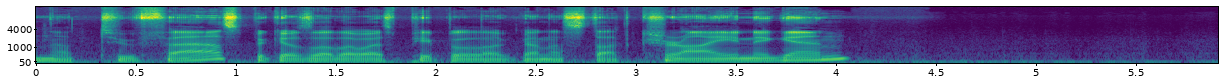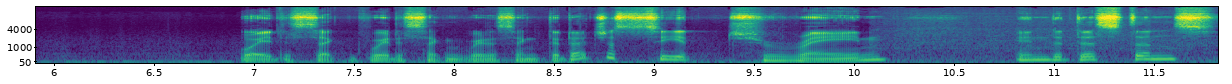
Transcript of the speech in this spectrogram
Not too fast, because otherwise people are gonna start crying again. Wait a second, wait a second, wait a second. Did I just see a train in the distance?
